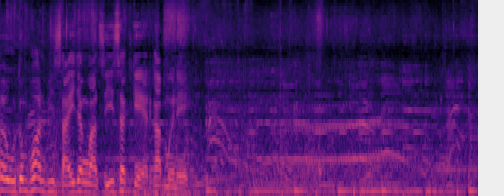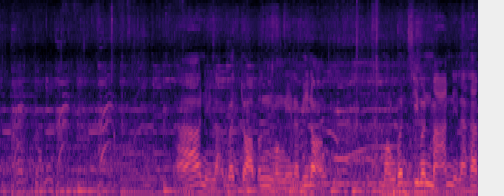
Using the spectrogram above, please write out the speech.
ออุทุมพรพิสัยจังหวัดศรีสะเกดครับมือนี้อ้าวนี่แหละมาจอบเบิ่งมองนี่แหละพี่น้องมองเพิ่นซีมันหมานนี่แหละครับ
